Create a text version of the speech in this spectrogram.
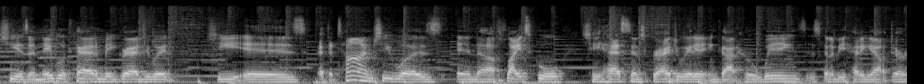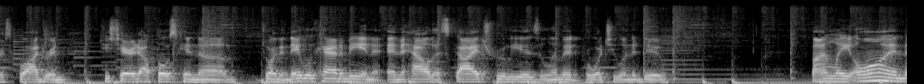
She is a Naval Academy graduate. She is, at the time, she was in uh, flight school. She has since graduated and got her wings, is going to be heading out to her squadron. She shared how folks can um, join the Naval Academy and, and how the sky truly is the limit for what you want to do. Finally, on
